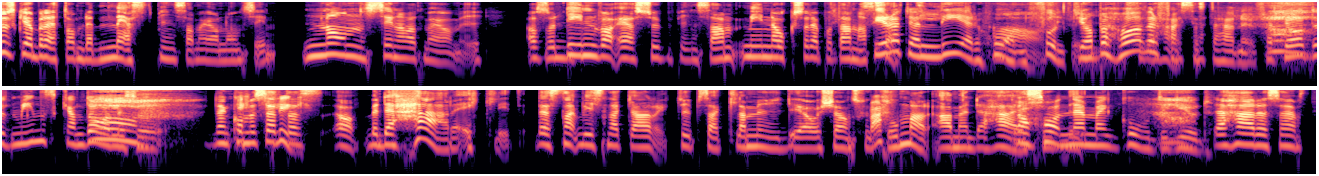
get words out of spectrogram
Nu ska jag berätta om det mest pinsamma jag någonsin, någonsin har varit med om. I. Alltså din var är superpinsam, min är också det på ett annat Ser du sätt. att jag ler hånfullt? fy, jag behöver det faktiskt det här nu. För jag, min skandal är så... Den kommer Äcklig. sättas, ja, men det här är äckligt. Det snack, vi snackar typ så här klamydia och könssjukdomar. Ja, men det här är så Jaha, nej men gode gud. Det här är så hemskt.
